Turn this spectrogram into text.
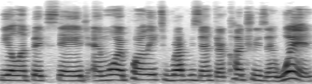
the Olympic stage, and more importantly, to represent their countries and win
